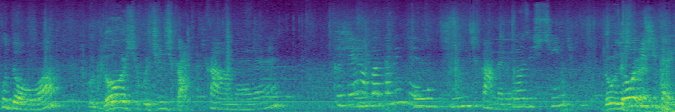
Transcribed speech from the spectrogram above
Cu două Cu două și cu cinci camere. camere, Câte apartamente? cu 5 camere. 25? 23.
